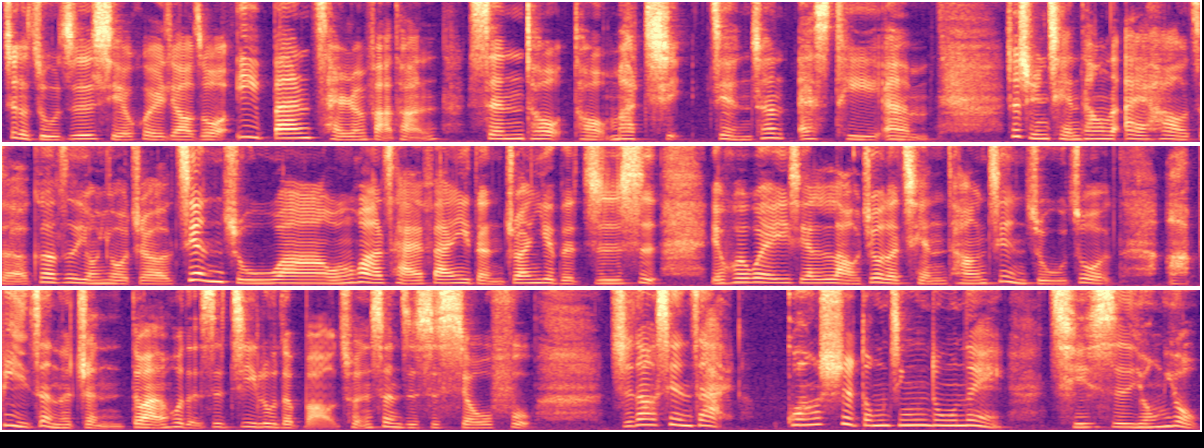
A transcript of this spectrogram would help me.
这个组织协会叫做一般才人法团 （Sento Tomachi）。简称 STM，这群钱汤的爱好者各自拥有着建筑啊、文化财、翻译等专业的知识，也会为一些老旧的钱汤建筑做啊避震的诊断，或者是记录的保存，甚至是修复。直到现在，光是东京都内，其实拥有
